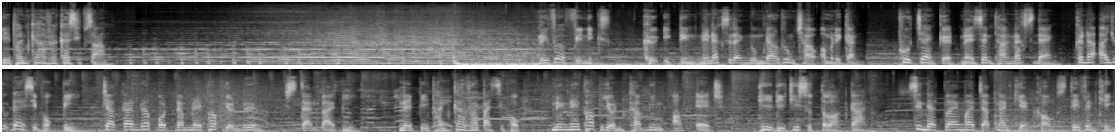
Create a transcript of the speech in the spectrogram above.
ปี 1993 River Phoenix คืออีกหนึ่งในนักแสดงหนุ่มดาวรุ่งชาวอเมริกัน ผู้แจ้งเกิดในเส้นทางนักแสดงขณะอายุได้ 16 ปี จากการรับบทนำในภาพยนตร์เรื่อง Stand By Me ในปี 1986 หนึ่งในภาพยนตร์ Coming of Age ที่ดีที่สุดตลอดกาลซึ่งดัดแปลงมาจากงานเขียนของสตีเฟนคิง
